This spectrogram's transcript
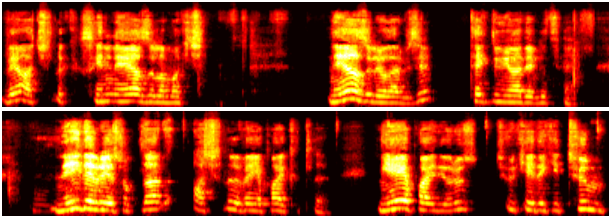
ve açlık seni neye hazırlamak için? Neye hazırlıyorlar bizi? Tek dünya devletine. Neyi devreye soktular? Açlığı ve yapay kıtlığı. Niye yapay diyoruz? Türkiye'deki tüm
